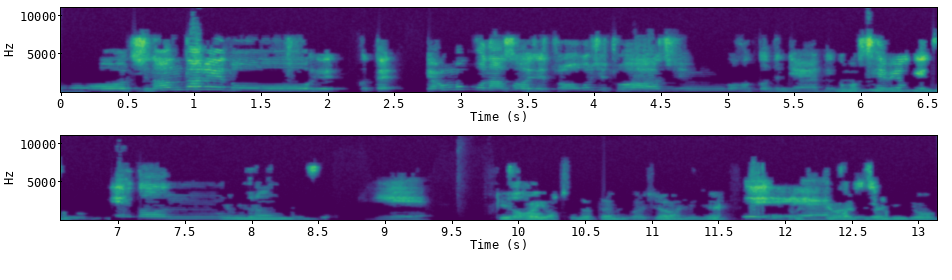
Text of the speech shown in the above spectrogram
어, 지난달에도 그때 약 먹고 나서 이제 조금씩 좋아진 것 같거든요. 그러니까 막 음. 새벽에 조금 깨던 그런 음. 모습이 그 게 좀- 거의 없어졌다는 거죠. 예? 예, 예. 그러더니 요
